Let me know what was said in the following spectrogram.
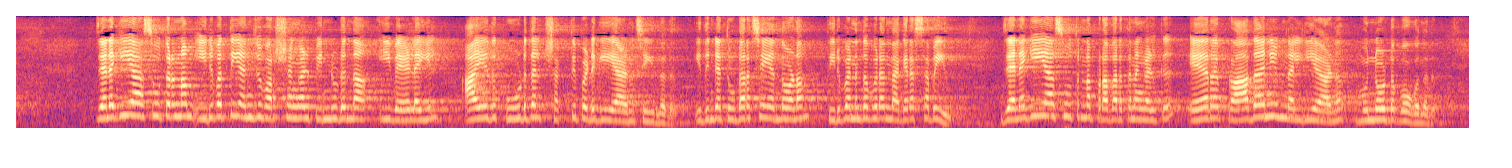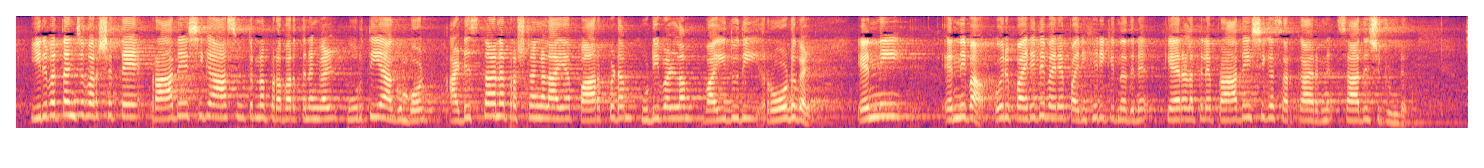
ജനകീയ ആസൂത്രണം ഇരുപത്തിയഞ്ച് വർഷങ്ങൾ പിന്നിടുന്ന ഈ വേളയിൽ ആയത് കൂടുതൽ ശക്തിപ്പെടുകയാണ് ചെയ്യുന്നത്. ഇതിന്റെ തുടർച്ചയെന്നോണം തിരുവനന്തപുരം നഗരസഭയും ജനകീയാസൂത്രണ പ്രവർത്തനങ്ങൾക്ക് ഏറെ പ്രാധാന്യം നൽകിയാണ് മുന്നോട്ട് പോകുന്നത്. ഇരുപത്തഞ്ച് വർഷത്തെ പ്രാദേശിക ആസൂത്രണ പ്രവർത്തനങ്ങൾ പൂർത്തിയാകുമ്പോൾ അടിസ്ഥാന പ്രശ്നങ്ങളായ പാർപ്പിടം കുടിവെള്ളം വൈദ്യുതി റോഡുകൾ എന്നീ എന്നിവ ഒരു പരിധിവരെ പരിഹരിക്കുന്നതിന് കേരളത്തിലെ പ്രാദേശിക സർക്കാരിന് സാധിച്ചിട്ടുണ്ട്.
